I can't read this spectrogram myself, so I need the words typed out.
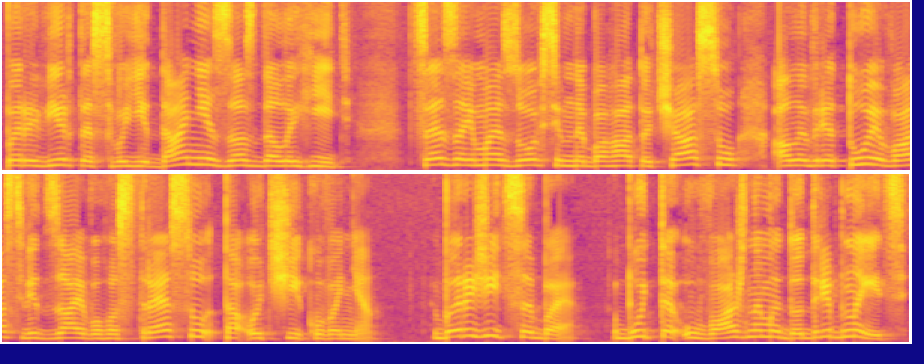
перевірте свої дані заздалегідь. Це займе зовсім небагато часу, але врятує вас від зайвого стресу та очікування. Бережіть себе. Будьте уважними до дрібниць,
